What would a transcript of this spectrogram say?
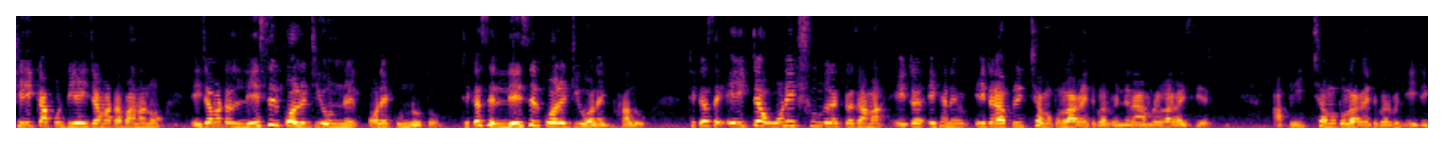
সেই কাপড় দিয়ে এই জামাটা বানানো। এই জামাটার লেসের কোয়ালিটি অনেক অনেক উন্নত। ঠিক আছে? লেসের কোয়ালিটিও অনেক ভালো। ঠিক আছে? এইটা অনেক সুন্দর একটা জামা। এটা এখানে, এটা আপনি ইচ্ছা মতো লাগাইতে পারবেন এটা আমরা লাগাইছি আর কি। আপনি ইচ্ছা মতো লাগাইতে পারবেন। এই যে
